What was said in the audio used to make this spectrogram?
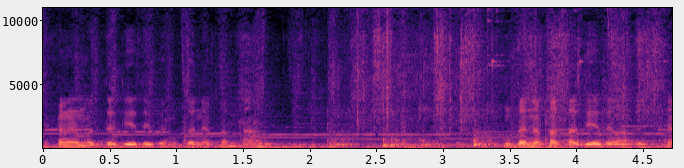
এখানের মধ্যে দিয়ে দেবেন ধনে পাতা। ধনে পাতা দিয়ে দেওয়া হয়েছে।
